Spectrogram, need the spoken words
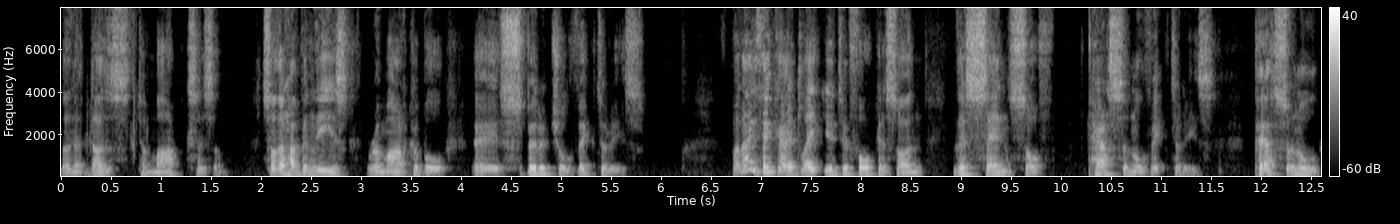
than it does to Marxism. So there have been these remarkable uh, spiritual victories. But I think I'd like you to focus on this sense of personal victories personal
